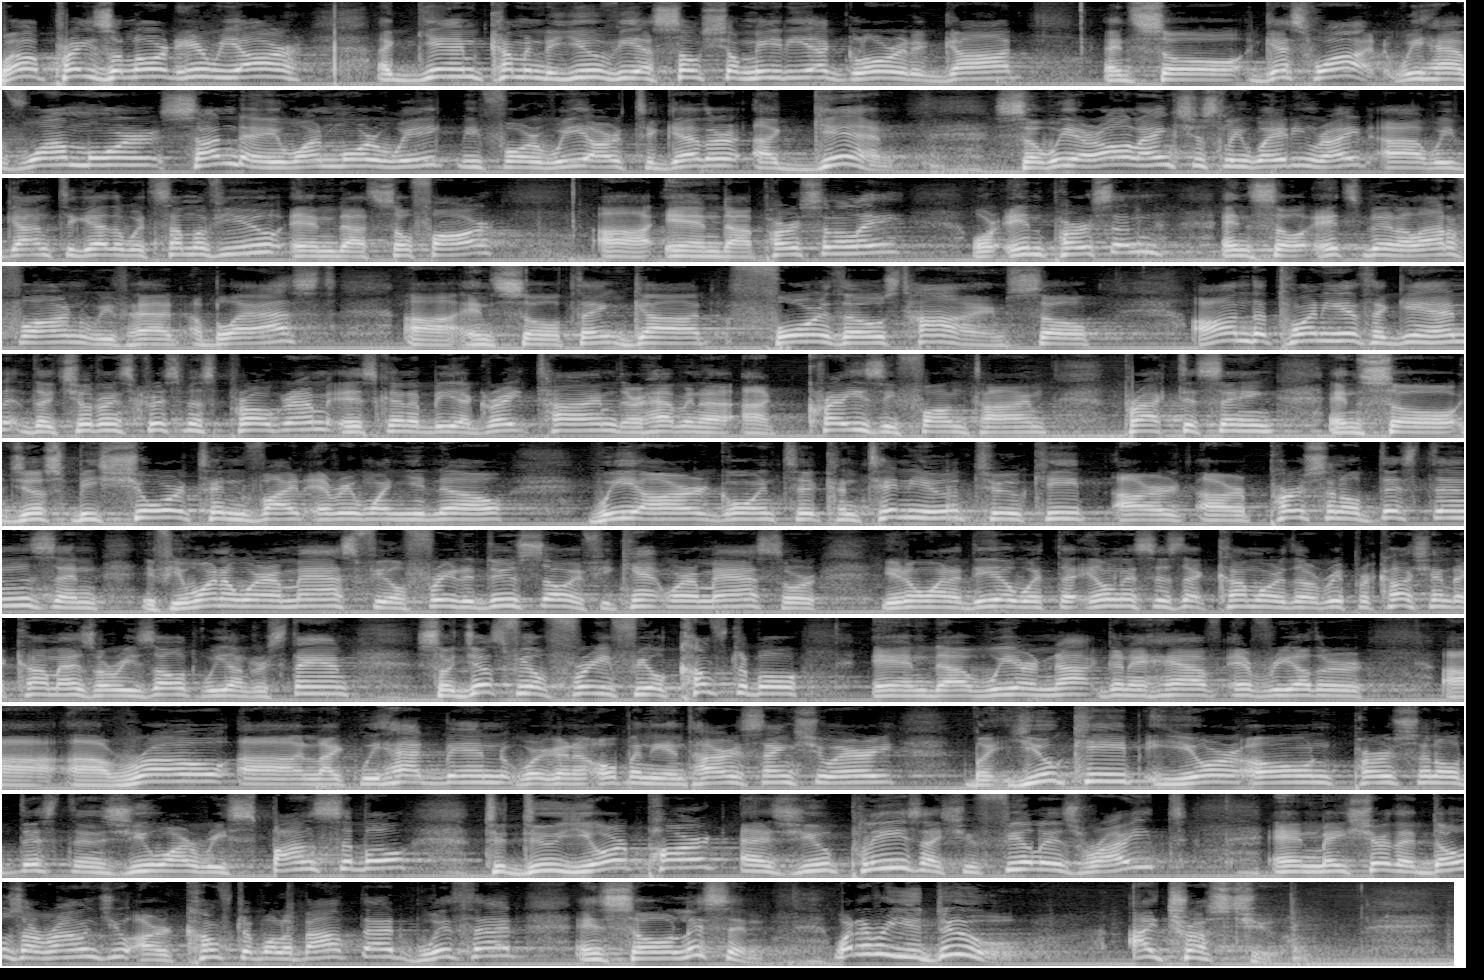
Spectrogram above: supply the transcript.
Well, praise the Lord. Here we are again coming to you via social media. Glory to God. And so, guess what? We have one more Sunday, one more week before we are together again. So, we are all anxiously waiting, right? Uh, we've gotten together with some of you, and uh, so far, uh, and uh, personally or in person. And so, it's been a lot of fun. We've had a blast. Uh, and so, thank God for those times. So, on the 20th, again, the Children's Christmas program is going to be a great time. They're having a, a, crazy fun time practicing. And so just be sure to invite everyone you know we are going to continue to keep our, our personal distance. And if you want to wear a mask, feel free to do so. If you can't wear a mask or you don't want to deal with the illnesses that come or the repercussion that come as a result, we understand. So just feel free, feel comfortable, and uh, we are not going to have every other uh, uh, row uh, like we had been. We're going to open the entire sanctuary, but you keep your own personal distance. You are responsible to do your part as you please, as you feel is right, and make sure that those around you are comfortable about that, with that. And so, listen, whatever you do, I trust you.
